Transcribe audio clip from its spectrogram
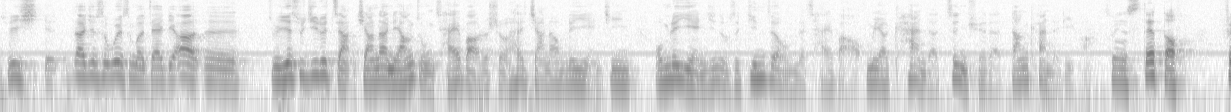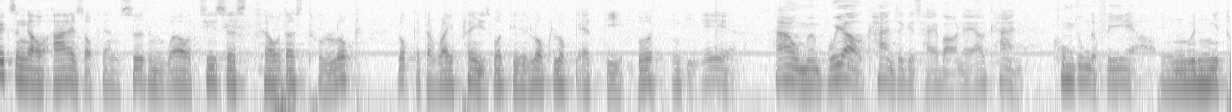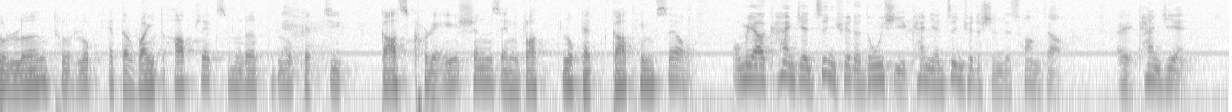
所以，呃那就是为什么在第二，呃，主耶稣基督讲讲到两种财宝的时候，他讲到我们的眼睛，我们的眼睛总是盯着我们的财宝，我们要看的正确的当看的地方。So instead of fixing our eyes of uncertain wealth, Jesus told us to look, look at the right place. What did he look? Look at the bird in the air. 他让，我们不要看这个财宝呢，要看空中的飞鸟。We need to learn to look at the right objects, and learn to look at God's creations and God, look at God Himself. 我们要看见正确的东西，看见正确的神的创造，哎，看见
